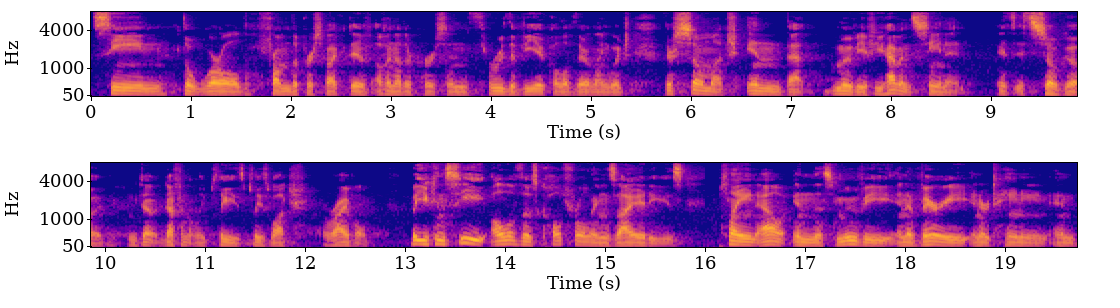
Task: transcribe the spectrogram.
seeing the world from the perspective of another person through the vehicle of their language. There's so much in that movie. If you haven't seen it, it's it's so good. De- definitely, please, please watch Arrival. But you can see all of those cultural anxieties playing out in this movie in a very entertaining and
